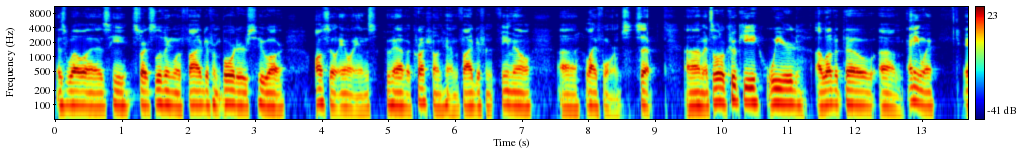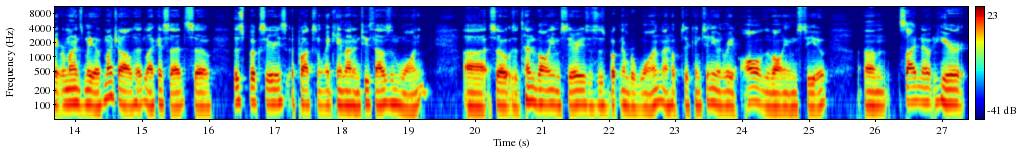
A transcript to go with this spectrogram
as well as he starts living with five different boarders who are also aliens who have a crush on him, five different female uh, life forms. So um, it's a little kooky, weird. I love it though. Um, anyway. It reminds me of my childhood, like I said. So this book series approximately came out in 2001. Uh, so it was a 10 volume series. This is book number one. I hope to continue and read all of the volumes to you. Um, side note here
